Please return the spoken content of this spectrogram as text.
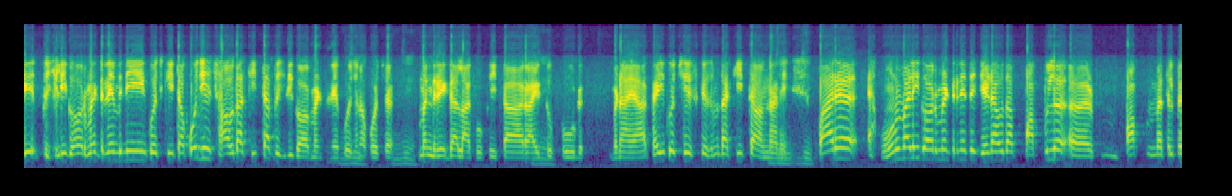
ਕਿ ਪਿਛਲੀ ਗਵਰਨਮੈਂਟ ਨੇ ਵੀ ਨਹੀਂ ਕੁਝ ਕੀਤਾ ਕੁਝ ਹਿਸਾਬ ਦਾ ਕੀਤਾ ਪਿਛਲੀ ਗਵਰਨਮੈਂਟ ਨੇ ਕੁਝ ਨਾ ਕੁਝ ਮਨਰੇਗਾ ਲਾਗੂ ਕੀਤਾ ਰਾਈਟ ਟੂ ਫੂਡ ਬਣਾਇਆ ਕਈ ਕੁਝ ਇਸ ਕਿਸਮ ਦਾ ਕੀਤਾ ਉਹਨਾਂ ਨੇ। ਪਰ ਹੁਣ ਵਾਲੀ ਗਵਰਨਮੈਂਟ ਨੇ ਤੇ ਜਿਹੜਾ ਉਹਦਾ ਪਪੂਲਰ ਮਤਲਬ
